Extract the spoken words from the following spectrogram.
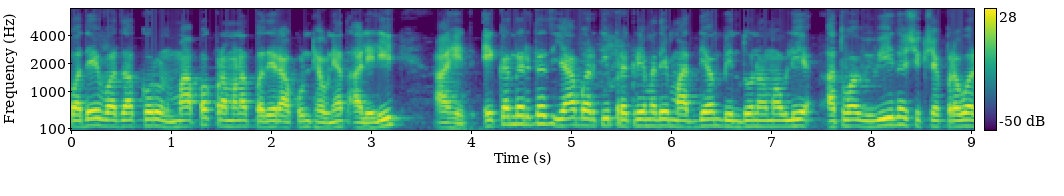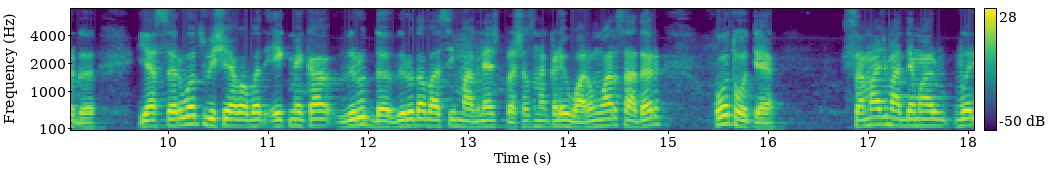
पदे वजा करून मापक प्रमाणात पदे राखून ठेवण्यात आलेली आहेत. एकंदरीतच या भरती प्रक्रियेमध्ये माध्यम बिंदू नमावली अथवा विविध शिक्षक प्रवर्ग या सर्वच विषयाबाबत एकमेकाविरुद्ध विरोधाभासी मागण्यास प्रशासनाकडे वारंवार सादर होत होत्या. समाज माध्यमावर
